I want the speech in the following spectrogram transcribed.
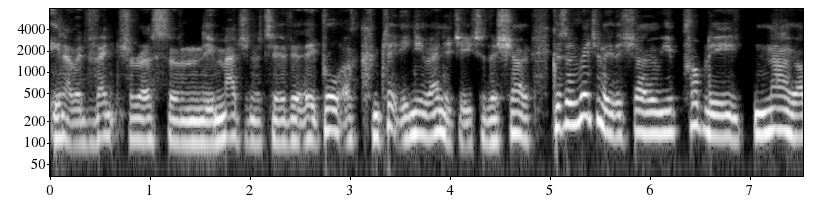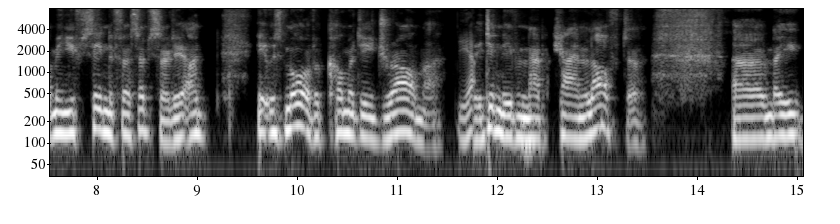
you know, adventurous and imaginative. It, it, brought a completely new energy to the show. Because originally the show, you probably know, I mean, you've seen the first episode. It, I, it was more of a comedy drama. Yeah. It didn't even have canned laughter. Um, they,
